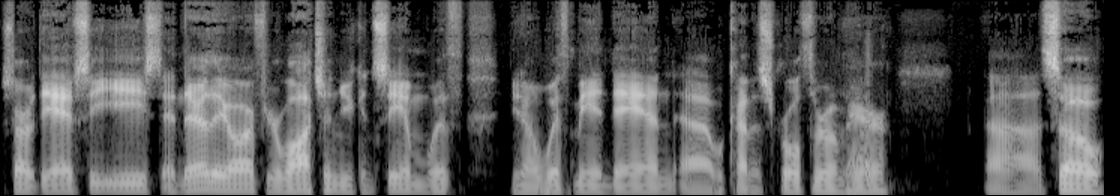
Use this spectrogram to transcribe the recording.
start with the AFC East. And there they are. If you're watching, you can see them with, you know, with me and Dan. Uh, we'll kind of scroll through them here. Uh, so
